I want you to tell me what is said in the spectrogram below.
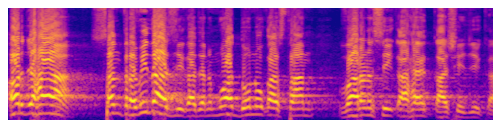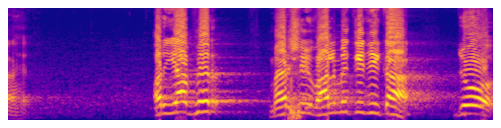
और जहाँ संत रविदास जी का जन्म हुआ, दोनों का स्थान वाराणसी का है, काशी जी का है। और या फिर महर्षि वाल्मीकि जी का जो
